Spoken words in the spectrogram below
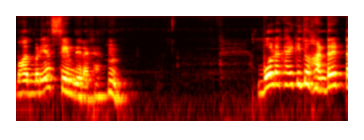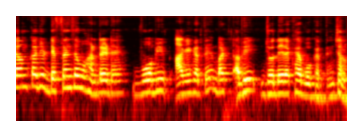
बहुत बढ़िया, सेम दे रखा है। हम्म। बोल रखा है कि जो हंड्रेड टर्म का जो डिफरेंस है वो हंड्रेड है, वो भी आगे करते हैं, बट अभी जो दे रखा है वो करते हैं। चलो,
